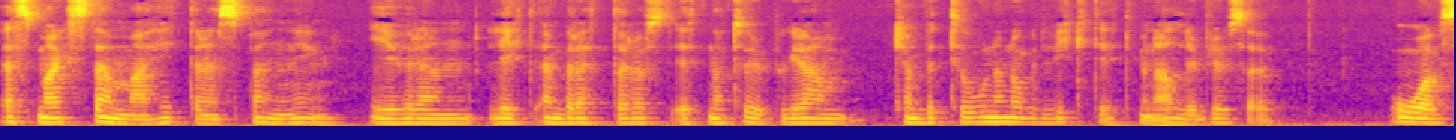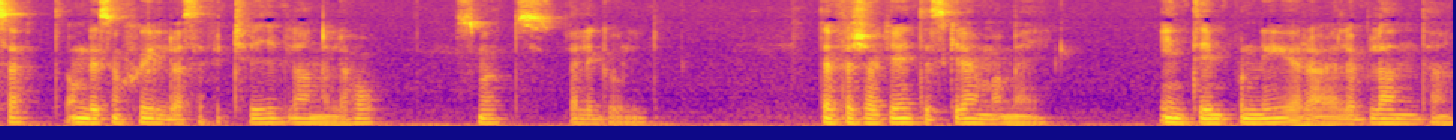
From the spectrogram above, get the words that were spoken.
Esmarks stämma hittar en spänning i hur en, likt en berättarröst i ett naturprogram, kan betona något viktigt men aldrig brusa upp. Oavsett om det som skildras är förtvivlan eller hopp, smuts eller guld. Den försöker inte skrämma mig, inte imponera eller blända,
